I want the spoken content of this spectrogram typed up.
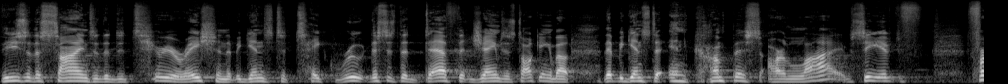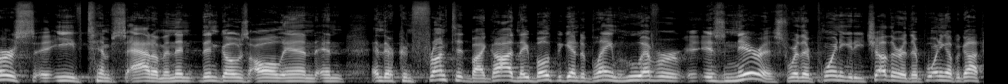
These are the signs of the deterioration that begins to take root. This is the death that James is talking about that begins to encompass our lives. See, if, First, Eve tempts Adam and then, then goes all in, and, and they're confronted by God, and they both begin to blame whoever is nearest, where they're pointing at each other and they're pointing up at God.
